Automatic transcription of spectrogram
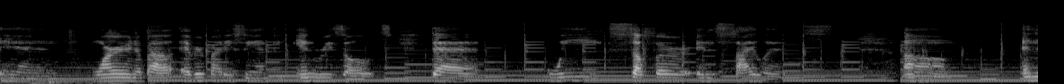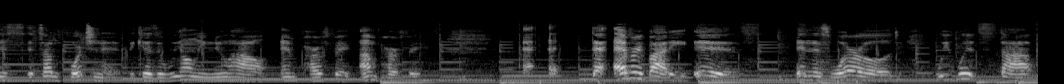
in worrying about everybody seeing the end results that we suffer in silence. And it's it's unfortunate because if we only knew how imperfect, unperfect that everybody is in this world, we would stop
